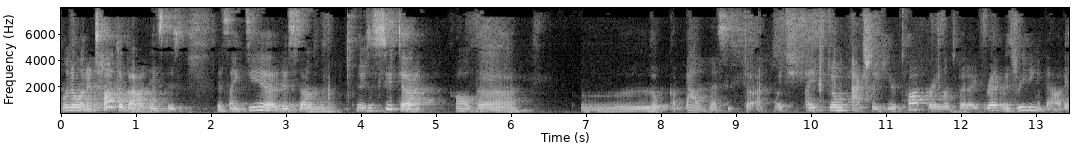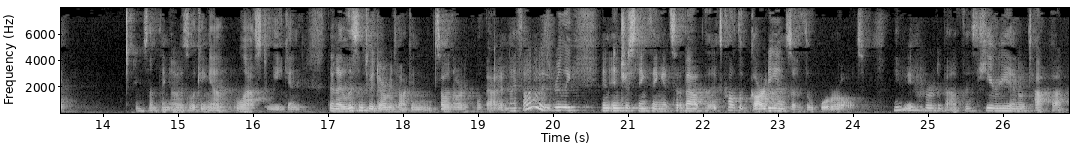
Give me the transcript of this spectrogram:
what I want to talk about is this this idea. This um, there's a sutta called the uh, Lokapala Sutta, which I don't actually hear taught very much, but I read, was reading about it in something I was looking at last week, and then I listened to a Dharma talk and saw an article about it, and I thought it was really an interesting thing. It's about it's called the Guardians of the World. Maybe you've heard about this, Hiri and Ottappa.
